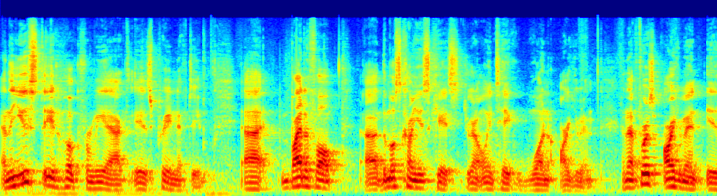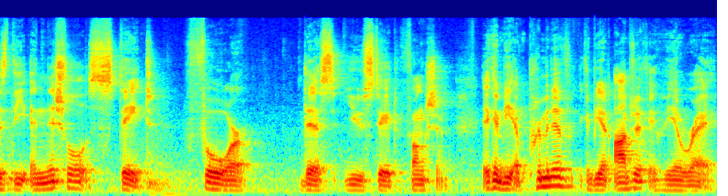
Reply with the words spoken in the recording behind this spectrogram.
And the use state hook from React is pretty nifty. Uh, by default, uh, the most common use case, you're going to only take one argument. And that first argument is the initial state for this use state function. It can be a primitive, it can be an object, it can be an array.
